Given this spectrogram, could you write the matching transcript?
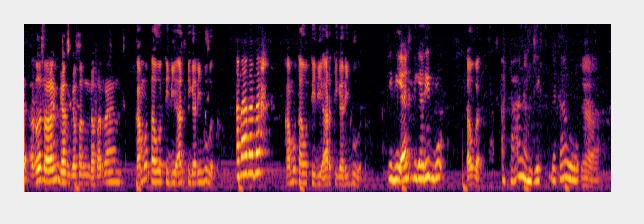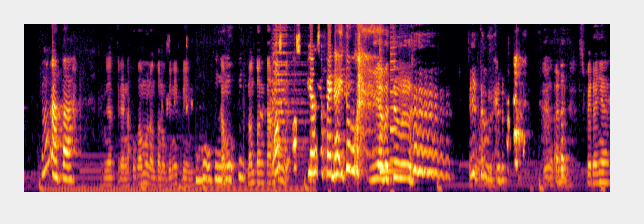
Aku soalnya gak gampang baperan. kamu tahu TDR 3000 gak? Apa apa apa? kamu tahu TDR 3000 gak? TDR 3000. tahu gak? Apaan anjir? Gak tahu. ya Emang apa? Enggak, keren aku kamu nonton Upin Ipin Bu Upin kamu Ipin. nonton Oh, kartun gak? oh, yang sepeda itu bukan? iya betul itu betul ada sepedanya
